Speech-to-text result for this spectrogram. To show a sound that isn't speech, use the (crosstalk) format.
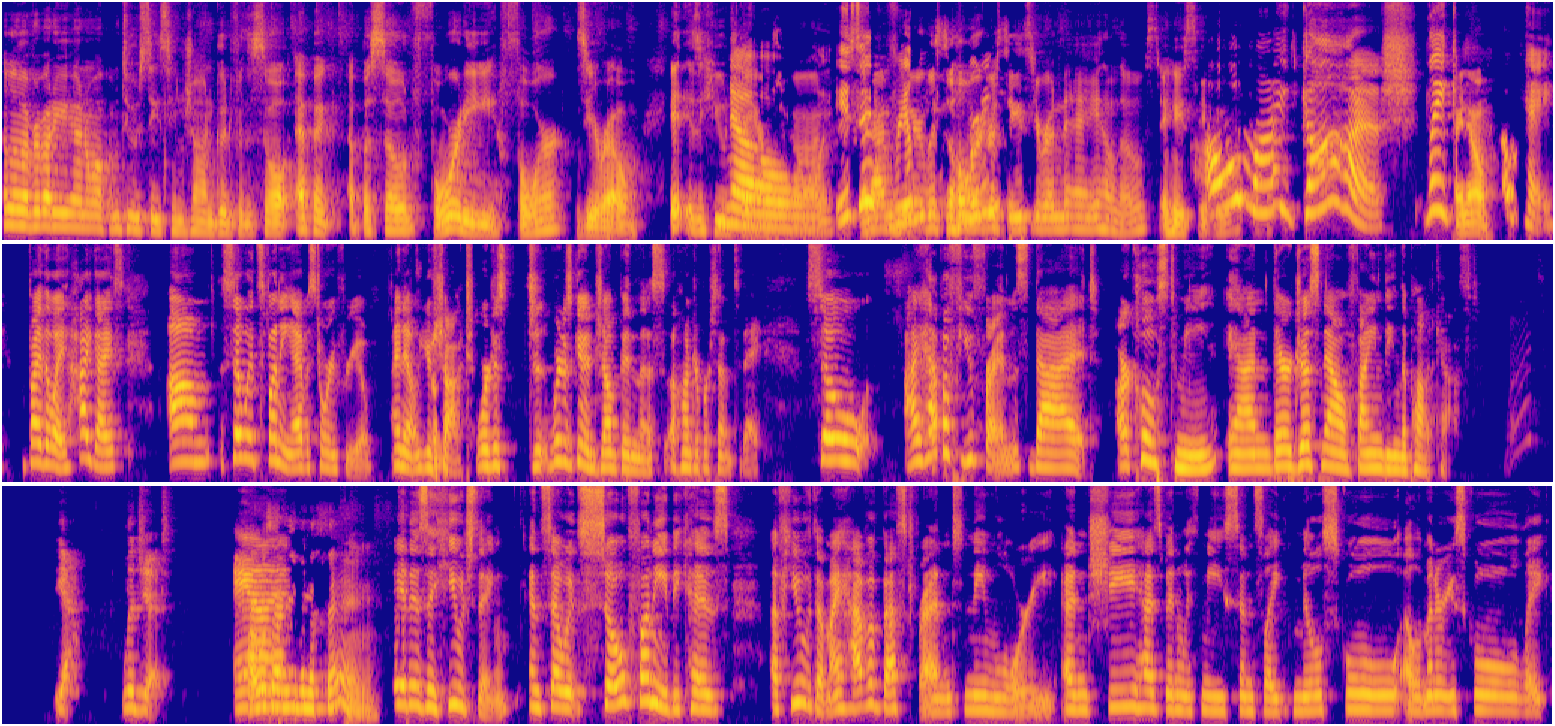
Hello, everybody, and welcome to Stacy and Sean Good for the Soul Epic episode 44 0. It is a huge day. No, Sean, is and it I'm here with soul worker 40? Stacy Renee. Hello, Stacy. Oh my gosh. Like, I know. okay. By the way, hi guys. Um, so it's funny. I have a story for you. I know you're shocked. We're just ju- we're just gonna jump in this 100% today. So I have a few friends that are close to me, and they're just now finding the podcast. What? Yeah, legit. And How is that even a thing? it is a huge thing. And so it's so funny because a few of them, I have a best friend named Lori, and she has been with me since like middle school, elementary school. Like,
